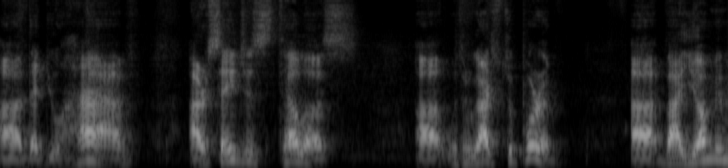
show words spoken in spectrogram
uh, that you have. Our sages tell us uh, with regards to Purim, uh, "Vayomim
